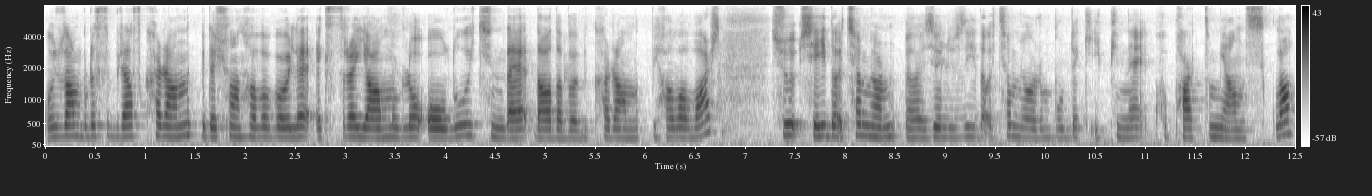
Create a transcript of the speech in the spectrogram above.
O yüzden burası biraz karanlık. Bir de şu an hava böyle ekstra yağmurlu olduğu için de daha da böyle bir karanlık bir hava var. Şu şeyi de açamıyorum, e, jalüziyi de açamıyorum. Buradaki ipini koparttım yanlışlıkla.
